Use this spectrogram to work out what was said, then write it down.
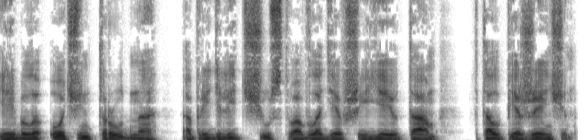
Ей было очень трудно определить чувства, овладевшие ею там, в толпе женщин.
